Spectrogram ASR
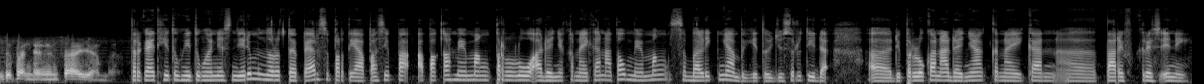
Itu pandangan saya, Mbak. Terkait hitung-hitungannya sendiri menurut DPR seperti apa sih, Pak? Apakah memang perlu adanya kenaikan atau memang sebaliknya begitu? Justru tidak uh, diperlukan adanya kenaikan uh, tarif kris ini?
